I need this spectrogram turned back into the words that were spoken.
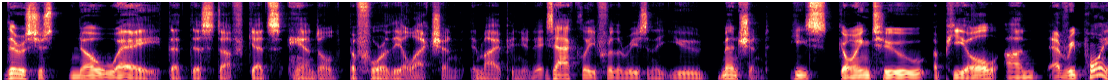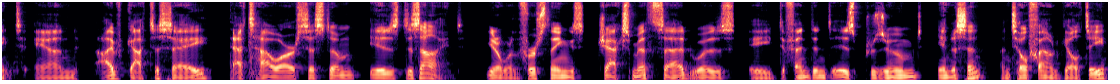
There is just no way that this stuff gets handled before the election, in my opinion, exactly for the reason that you mentioned. He's going to appeal on every point. And I've got to say, that's how our system is designed you know, one of the first things Jack Smith said was a defendant is presumed innocent until found guilty.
